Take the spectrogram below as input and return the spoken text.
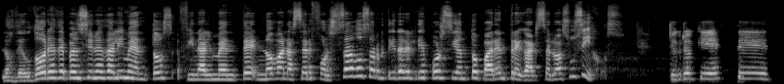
los deudores de pensiones de alimentos finalmente no van a ser forzados a retirar el 10% para entregárselo a sus hijos yo creo que este,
